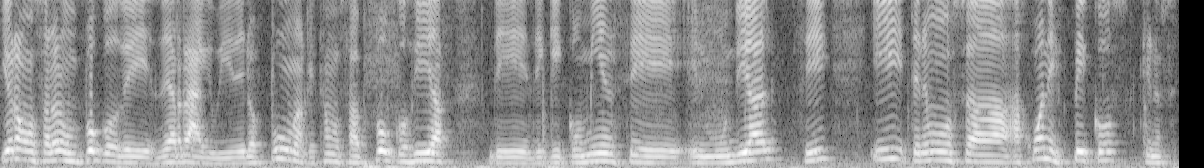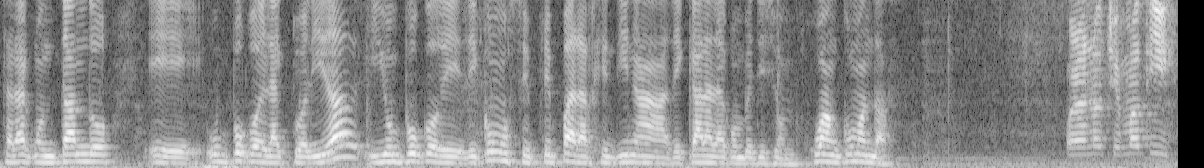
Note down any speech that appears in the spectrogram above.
Y ahora vamos a hablar un poco de, de rugby, de los Pumas, que estamos a pocos días de, que comience el Mundial, ¿sí? Y tenemos a, a Juan Especos, que nos estará contando eh, un poco de la actualidad y un poco de, de cómo se prepara Argentina de cara a la competición. Juan, ¿cómo andás? Buenas noches Mati,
